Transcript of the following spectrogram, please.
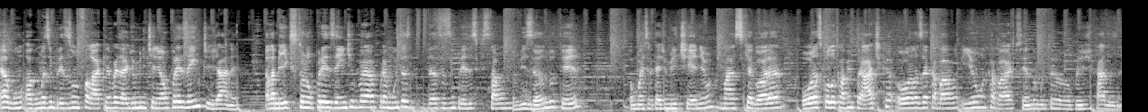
É, algum, algumas empresas vão falar que na verdade o Omnichannel é um presente já, né? Ela meio que se tornou presente para muitas dessas empresas que estavam visando ter uma estratégia omnichannel, mas que agora ou elas colocavam em prática ou elas acabavam iam acabar sendo muito prejudicadas, né?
